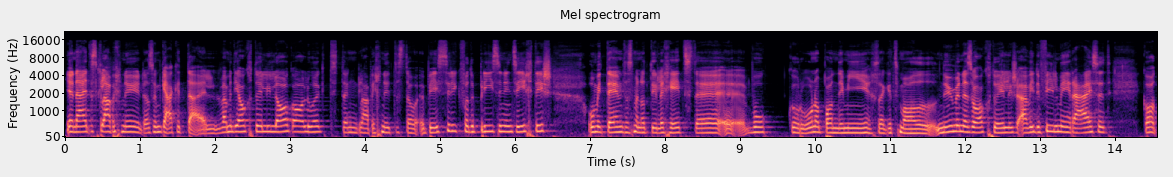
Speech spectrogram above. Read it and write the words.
Ja, nein, das glaube ich nicht. Also im Gegenteil. Wenn man die aktuelle Lage anschaut, dann glaube ich nicht, dass da eine Besserung der Preise in Sicht ist. Und mit dem, dass man natürlich jetzt, äh, wo Corona-Pandemie, ich sage jetzt mal, nicht mehr so aktuell ist, auch wieder viel mehr reisen, geht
